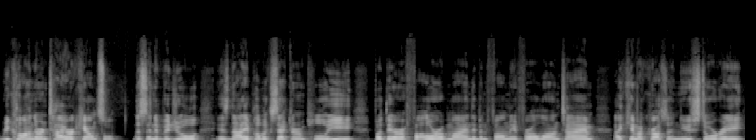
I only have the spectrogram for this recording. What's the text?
recalling their entire council. This individual is not a public sector employee, but they're a follower of mine. They've been following me for a long time. I came across a news story,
